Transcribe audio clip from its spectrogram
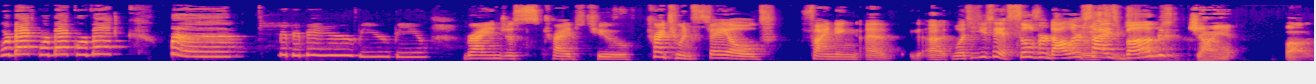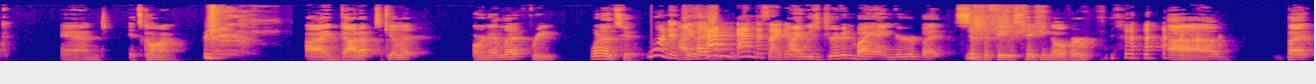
We're back, we're back, we're back. Beep, Brian just tried to tried to and failed finding a, a what did you say a silver dollar It was- sized was- bug? it was a giant bug, and it's gone. I got up to kill it, or I let it free. One of the two. One or two. I hadn't- hadn't hadn't decided. I was driven by anger, but sympathy was taking over. Um, but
